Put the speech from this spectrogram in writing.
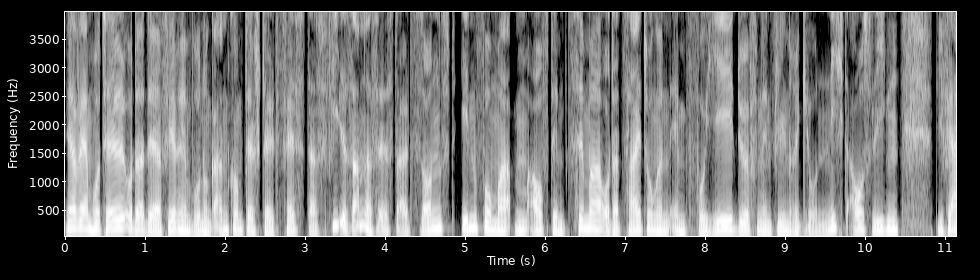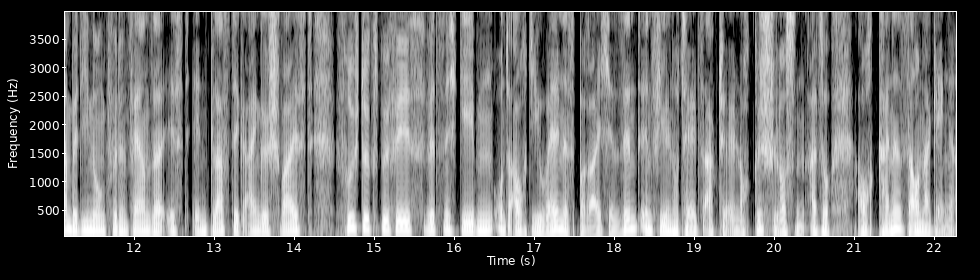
Ja, wer im Hotel oder der Ferienwohnung ankommt, der stellt fest, dass vieles anders ist als sonst. Infomappen auf dem Zimmer oder Zeitungen im Foyer dürfen in vielen Regionen nicht ausliegen. Die Fernbedienung für den Fernseher ist in Plastik eingeschweißt. Frühstücksbuffets wird es nicht geben und auch die Wellnessbereiche sind in vielen Hotels aktuell noch geschlossen. Also auch keine Saunagänge.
